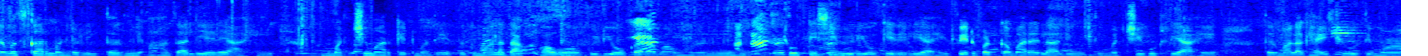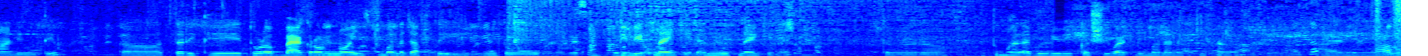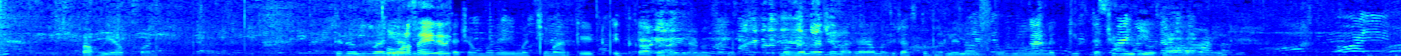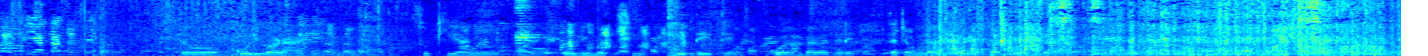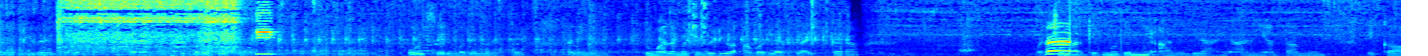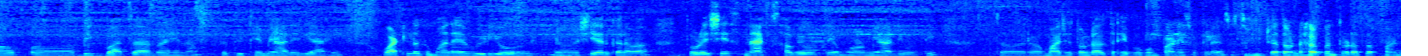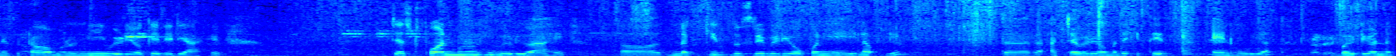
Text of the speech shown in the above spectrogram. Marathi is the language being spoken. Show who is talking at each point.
Speaker 1: नमस्कार मंडळी तर मी आज आलेले आहे मच्छी मार्केटमध्ये. तर तुम्हाला दाखवावं व्हिडिओ करावा. म्हणून मी ही छोटीशी व्हिडिओ केलेली आहे. फेरफटका मारायला आली होती. मच्छी कुठली आहे? तर मला घ्यायची होती म्हणून आली होती. तर इथे थोडं बॅकग्राऊंड नॉईज तुम्हाला जास्त येईल. मी तो डिलीट नाही केला म्यूट नाही केला. तर तुम्हाला व्हिडिओ ही कशी वाटली मला नक्की सांगा. आणि पाहूया आपण. तर रविवारी आली त्याच्यामुळे मच्छी मार्केट इतका भरलेला नसतो. मंगळवारच्या बाजारामध्ये जास्त भरलेला असतो. मी नक्कीच त्याची व्हिडिओ तुम्हाला आणेन तर कोळीवाडा आहे. सुकी आणि ओली मच्छी येते इथे कोळंब्या वगैरे. त्याच्यामुळे आम्हाला जर का कोळंब्या मोठी वगैरे तर आम्ही तिकडेच येतो होलसेलमध्ये मिळते. आणि तुम्हाला माझी व्हिडिओ आवडल्यास लाईक करा. मच्छी मार्केटमधून मी आलेली आहे आणि आता मी एका बिग बाजार आहे ना तर तिथे मी आलेली आहे. वाटलं तुम्हाला या व्हिडिओ शेअर करावा. थोडेसे स्नॅक्स हवे होते म्हणून मी आली होती. तर माझ्या तोंडाला तर हे बघून पाणी सुटलं आहे तुमच्या तोंडाला पण थोडंसं पाणी सुटावं म्हणून मी व्हिडिओ केलेली आहे. जस्ट फन म्हणून ही व्हिडिओ आहे. नक्कीच दुसरी व्हिडिओ पण येईल आपली. तर आजच्या व्हिडिओमध्ये इथेच एंड होऊया भेटूया नक्की.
